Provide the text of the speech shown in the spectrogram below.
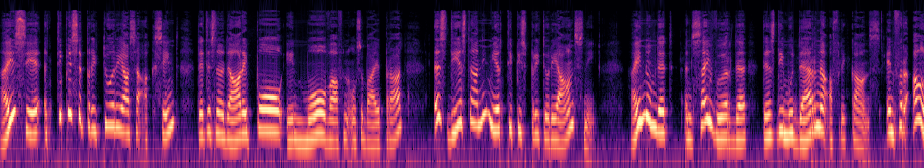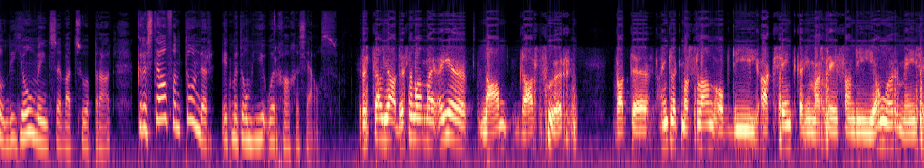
Hy sê 'n tipiese Pretoria se aksent, dit is nou daardie Paul en Mo waarvan ons so baie praat, is deesdae nie meer tipies Pretoriaans nie. Hy noem dit in sy woorde, dis die moderne Afrikaans en veral die jong mense wat so praat. Christel van Tonder het met hom hieroor gaan gesels. Christel, ja, dis nou my eie naam daarvoor wat uh, eintlik maar slaan op die aksent kan jy maar sê van die jonger mense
